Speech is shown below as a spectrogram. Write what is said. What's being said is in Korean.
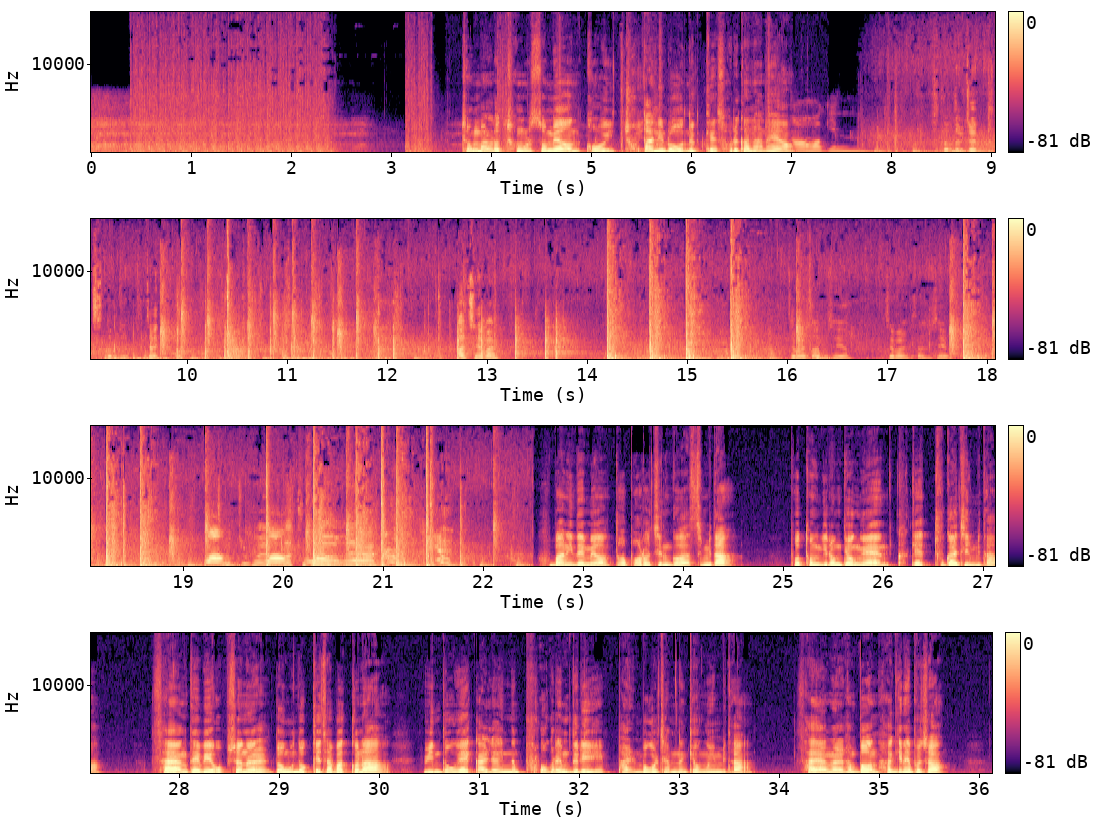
정말로 총을 쏘면 거의 초 단위로 늦게 소리가 나네요. 아, 확인. 미친놈들 저 미친놈들 진짜 아 제발 제발 쏴주세요 제발 쏴주세요 후반이 되면 더 벌어지는 것 같습니다. 보통 이런 경우엔 크게 두 가지입니다. 사양 대비 옵션을 너무 높게 잡았거나 윈도우에 깔려있는 프로그램들이 발목을 잡는 경우입니다. 사양을 한번 확인해 보죠.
